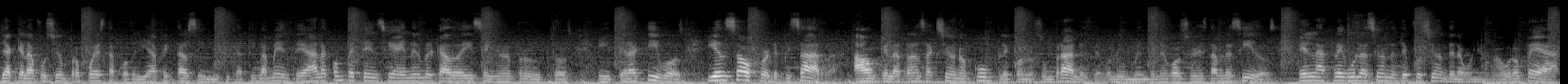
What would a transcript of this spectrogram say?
ya que la fusión propuesta podría afectar significativamente a la competencia en el mercado de diseño de productos interactivos y el software de pizarra. Aunque la transacción no cumple con los umbrales de volumen de negocios establecidos en las regulaciones de fusión de la Unión Europea,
